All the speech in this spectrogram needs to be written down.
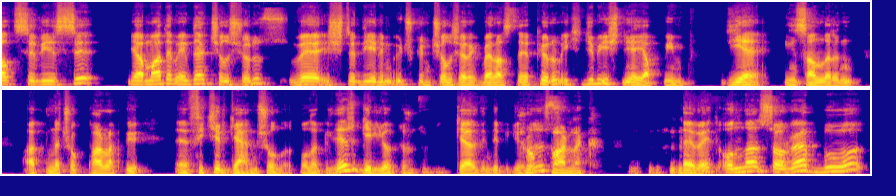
alt seviyesi ya madem evden çalışıyoruz ve işte diyelim 3 gün çalışarak ben hasta yapıyorum ikinci bir iş niye yapmayayım diye insanların aklına çok parlak bir e, fikir gelmiş ol- olabilir. Geliyordur. Geldiğinde biliyoruz. Çok parlak. Evet. Ondan sonra bu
